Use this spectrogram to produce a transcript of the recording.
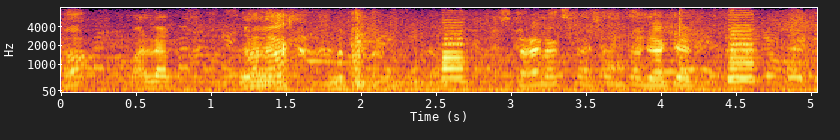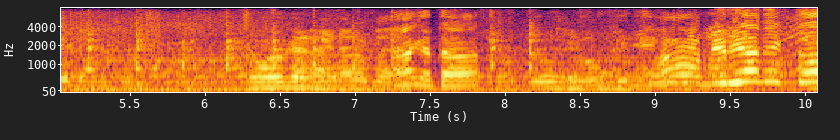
हा? मला स्टाईल एक्सप्रेशनचा जॅकेट काय घेता. हा बिर्याणी तो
